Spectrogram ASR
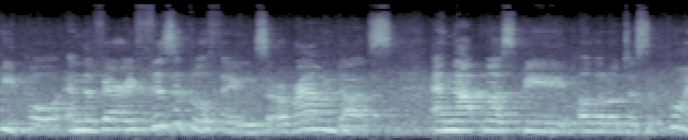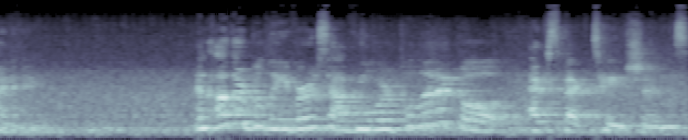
people and the very physical things around us, and that must be a little disappointing. And other believers have more political expectations.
